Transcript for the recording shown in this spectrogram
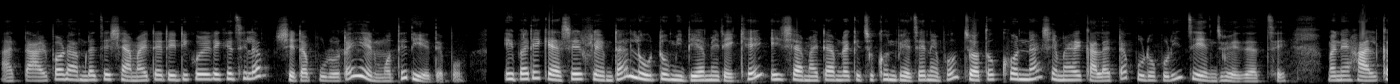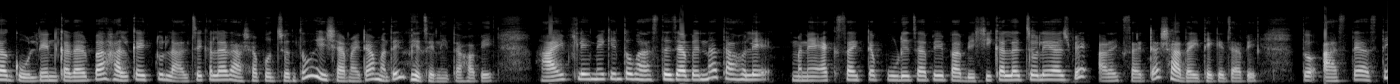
আর তারপর আমরা যে শ্যামাইটা রেডি করে রেখেছিলাম, সেটা পুরোটাই এর মধ্যে দিয়ে দেব। এবারে গ্যাসের ফ্লেমটা লো টু মিডিয়ামে রেখে এই সেমাইটা আমরা কিছুক্ষণ ভেজে নেব। যতক্ষণ না সেমাইয়ের কালারটা পুরোপুরি চেঞ্জ হয়ে যাচ্ছে মানে হালকা গোল্ডেন কালার বা হালকা একটু লালচে কালার আসা পর্যন্ত এই সেমাইটা আমাদের ভেজে নিতে হবে। হাই ফ্লেমে কিন্তু ভাজতে যাবেন না, তাহলে মানে এক সাইডটা পুড়ে যাবে বা বেশি কালার চলে আসবে, আরেক সাইডটা সাদাই থেকে যাবে। তো আস্তে আস্তে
